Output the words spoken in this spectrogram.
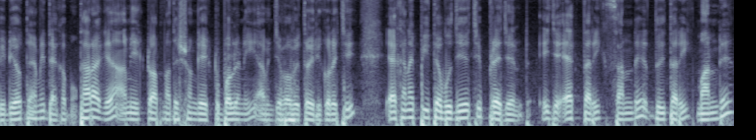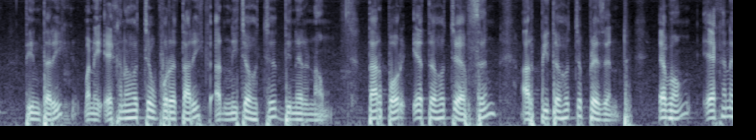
ভিডিওতে আমি দেখাবো। তার আগে আমি একটু আপনাদের সঙ্গে একটু বলে নিই, আমি যেভাবে তৈরি করেছি। এখানে পিতে বুঝিয়েছি প্রেজেন্ট এই যে এক তারিখ সানডে দুই তারিখ মানডে তিন তারিখ মানে এখানে হচ্ছে উপরের তারিখ আর নিচে হচ্ছে দিনের নাম। তারপর এতে হচ্ছে অ্যাবসেন্ট আর পিতে হচ্ছে প্রেজেন্ট এবং এখানে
